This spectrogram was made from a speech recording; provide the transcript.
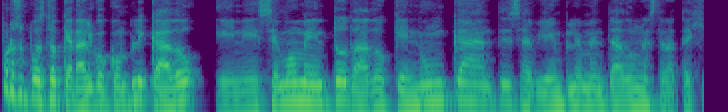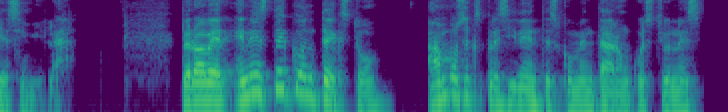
Por supuesto que era algo complicado en ese momento, dado que nunca antes se había implementado una estrategia similar. Pero a ver, en este contexto, ambos expresidentes comentaron cuestiones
